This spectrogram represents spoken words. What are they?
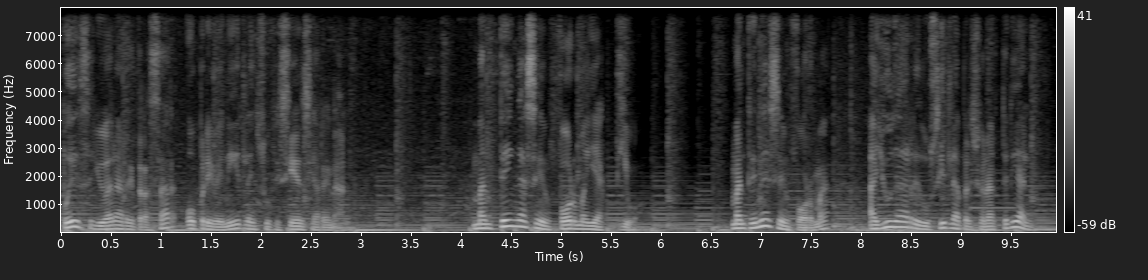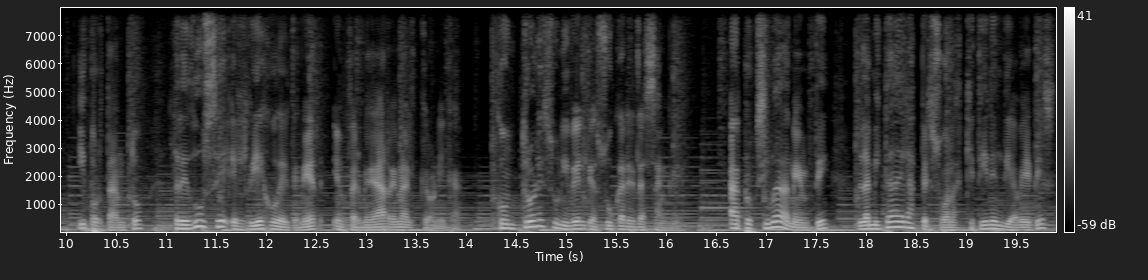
puedes ayudar a retrasar o prevenir la insuficiencia renal. Manténgase en forma y activo. Mantenerse en forma ayuda a reducir la presión arterial y por tanto reduce el riesgo de tener enfermedad renal crónica. Controle su nivel de azúcar en la sangre. Aproximadamente la mitad de las personas que tienen diabetes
